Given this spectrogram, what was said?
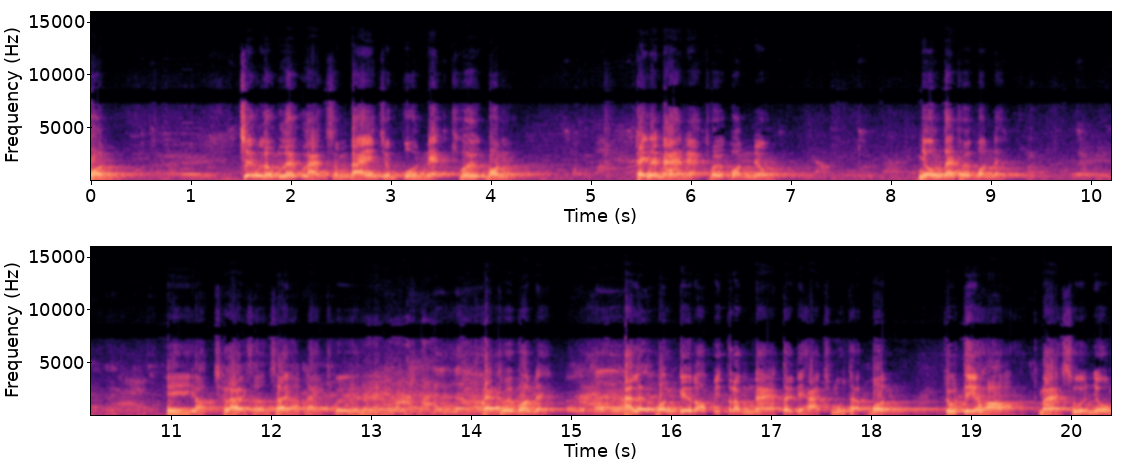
បុណ្យចឹងលោកលើកឡើងសម្ដែងចំពោះអ្នកធ្វើបុណ្យហើយនរណាអ្នកធ្វើបុណ្យញោមញោមតែធ្វើបុណ្យទេ ហេអត់ឆ្លើយសង្ស័យអត់ដែលធ្វើដែលធ្វើបុណ្យណាឥឡូវបុណ្យគេរាប់ពីត្រឹមណាទៅគេហៅឈ្មោះថាបុណ្យឧទាហរណ៍អាត្មាសួរញោម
